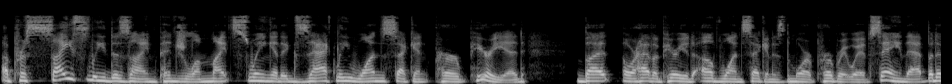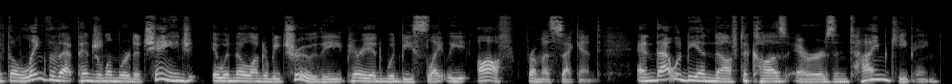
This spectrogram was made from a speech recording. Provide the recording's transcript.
A precisely designed pendulum might swing at exactly one second per period, but, or have a period of one second is the more appropriate way of saying that, but if the length of that pendulum were to change, it would no longer be true. The period would be slightly off from a second. And that would be enough to cause errors in timekeeping.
